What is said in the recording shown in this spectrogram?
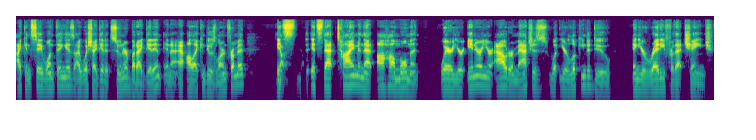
i can say one thing is i wish i did it sooner but i didn't and I, all i can do is learn from it it's yeah. it's that time and that aha moment where your inner and your outer matches what you're looking to do and you're ready for that change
